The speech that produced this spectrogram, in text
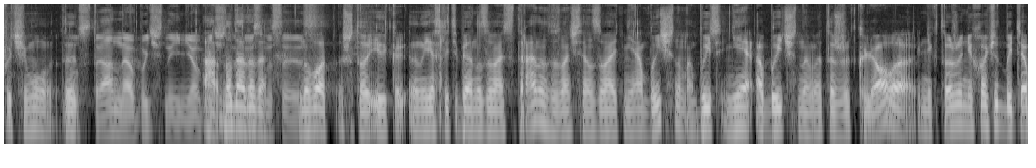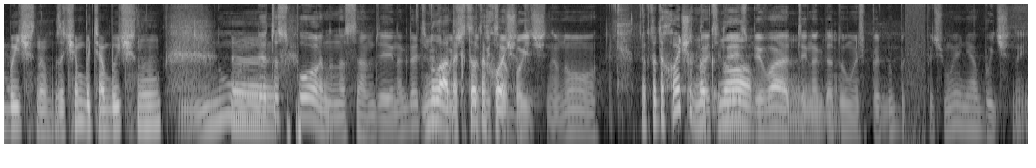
Почему? Ну, странный, обычный и необычный. А, ну да, да, да. Ну вот, что ну, если тебя называют странным, то значит тебя называют необычным, а быть необычным это же клево. Никто же не хочет быть обычным. Зачем быть обычным? Ну, э, это спорно, на самом деле. Иногда тебе ну, ладно, кто-то хочет. обычным. Ну, ну кто-то хочет, но... Когда тебя избивают, ты иногда думаешь, ну, почему я необычный?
